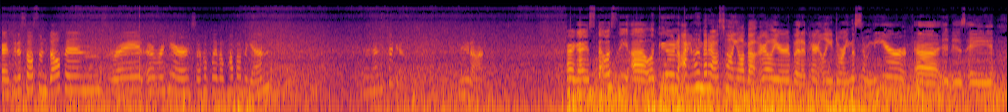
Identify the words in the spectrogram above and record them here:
Guys, we just saw some dolphins right over here, so hopefully they'll pop up again in any second. Maybe not. Alright guys, that was the uh, lagoon island that I was telling y'all about earlier, but apparently during this time of the year, uh, it is a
